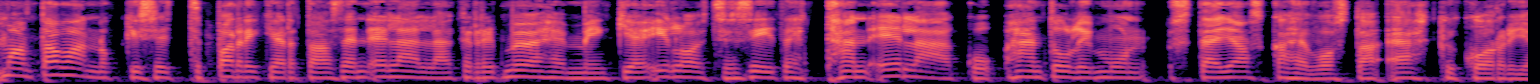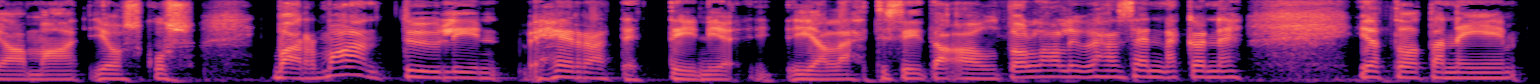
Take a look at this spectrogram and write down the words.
Mä oon tavannutkin sitten pari kertaa sen eläinlääkäri myöhemminkin ja iloitsen siitä, että hän elää, kun hän tuli mun sitä jaskahevosta ähky korjaamaan joskus. Varmaan tyyliin herätettiin ja, ja lähti siitä autolla, oli vähän sen näköinen. Ja tuota niin,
